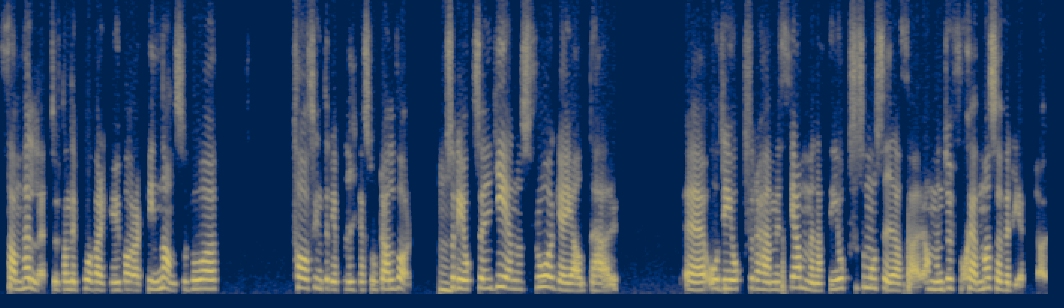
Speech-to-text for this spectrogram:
samhället, utan det påverkar ju bara kvinnan. Så då tas inte det på lika stort allvar. Mm. Så det är också en genusfråga i allt det här. Eh, och det är också det här med skammen, att det är också som att säga så här, ja men du får skämmas över det du gör.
